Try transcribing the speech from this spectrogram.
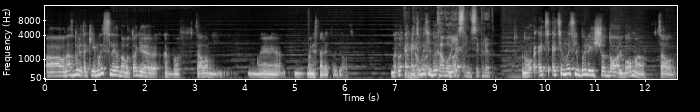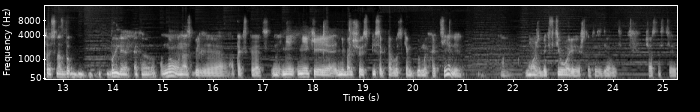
А, у нас были такие мысли, но в итоге, как бы, в целом, мы, мы не стали этого делать. Но, э, эти Кого- мысли были... Кого, но- если не секрет? Но эти, эти мысли были еще до альбома в целом. То есть у нас бы- были это... Ну, у нас были, так сказать, не- некий небольшой список того, с кем бы мы хотели, может быть, в теории что-то сделать. В частности,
